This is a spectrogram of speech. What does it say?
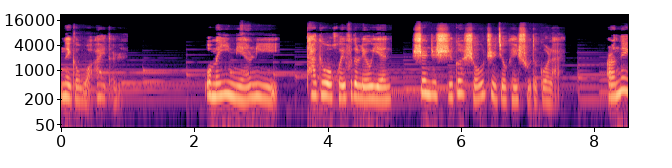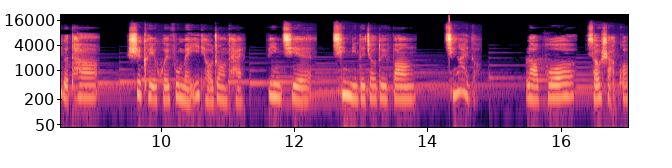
那个我爱的人。我们一年里，他给我回复的留言，甚至十个手指就可以数得过来。而那个他，是可以回复每一条状态，并且。亲昵的叫对方“亲爱的”，老婆，小傻瓜。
